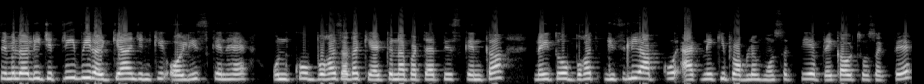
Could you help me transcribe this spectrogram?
सिमिलरली जितनी भी लड़कियाँ जिनकी ऑयली स्किन है उनको बहुत ज़्यादा केयर करना पड़ता है अपनी स्किन का नहीं तो बहुत ईजिली आपको एक्ने की प्रॉब्लम हो सकती है ब्रेकआउट्स हो सकते हैं।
